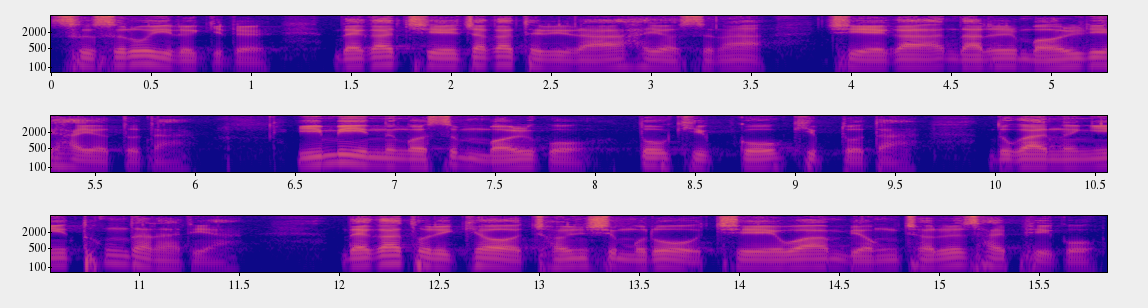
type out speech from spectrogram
스스로 이르기를 내가 지혜자가 되리라 하였으나 지혜가 나를 멀리 하였도다. 이미 있는 것은 멀고 또 깊고 깊도다. 누가 능히 통달하랴. 내가 돌이켜 전심으로 지혜와 명철을 살피고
